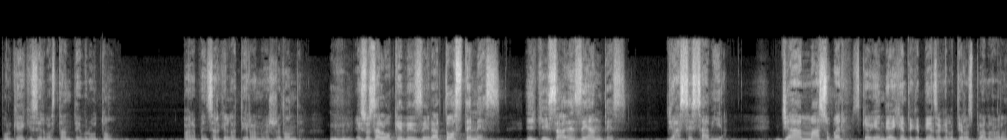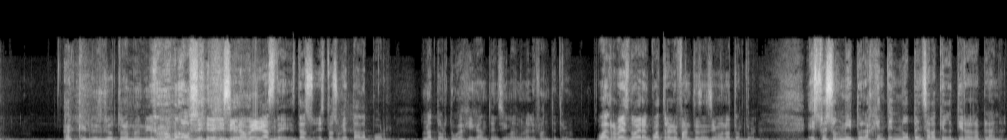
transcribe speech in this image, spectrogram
porque hay que ser bastante bruto para pensar que la Tierra no es redonda. Eso es algo que desde Eratóstenes y quizá desde antes ya se sabía. Ya más o bueno, es que hoy en día hay gente que piensa que la Tierra es plana, ¿verdad? Aquel es de otra manera. No, sí, y si navegas, te- está, está sujetada por una tortuga gigante encima de un elefante, creo. O al revés, no, eran cuatro elefantes encima de una tortuga. Esto es un mito. La gente no pensaba que la Tierra era plana.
